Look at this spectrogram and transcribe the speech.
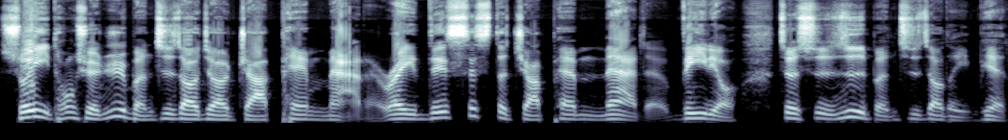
所以同学，日本制造叫 Japan made，right？This is the Japan made video，这是日本制造的影片。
